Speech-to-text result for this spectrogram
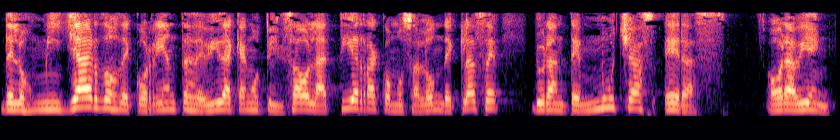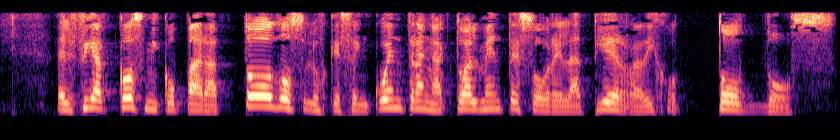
de los millardos de corrientes de vida que han utilizado la Tierra como salón de clase durante muchas eras. Ahora bien, el fiat cósmico para todos los que se encuentran actualmente sobre la Tierra, dijo todos,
